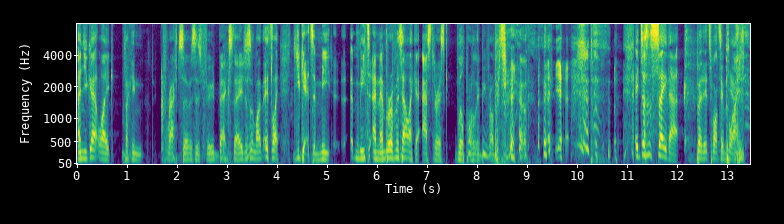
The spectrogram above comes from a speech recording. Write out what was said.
and you get like fucking craft services food backstage or something like it's like you get to meet meet a member of Metallica asterisk will probably be Robert Trujillo. yeah. it doesn't say that, but it's what's implied.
